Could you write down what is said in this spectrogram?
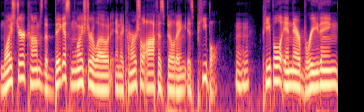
moisture comes the biggest moisture load in a commercial office building is people Mm-hmm. people in there breathing,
